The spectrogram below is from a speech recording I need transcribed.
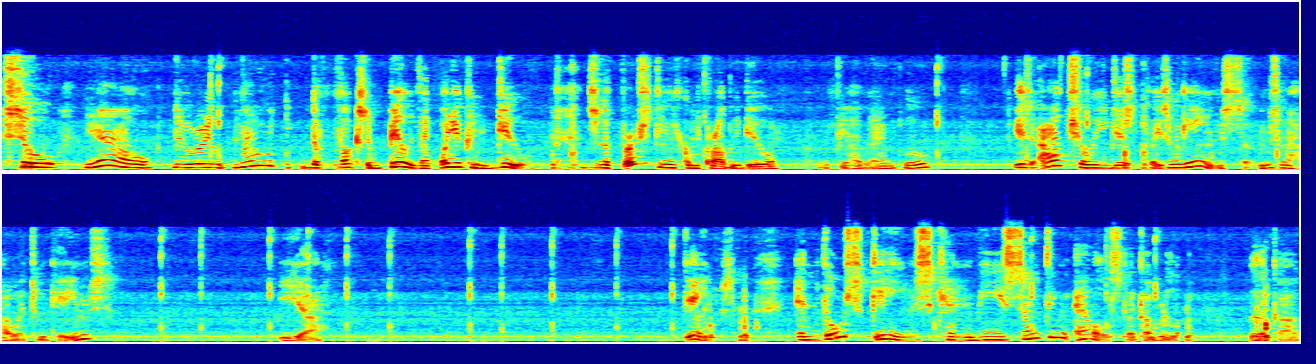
So now the now the flexibility, like what you can do. So the first thing you can probably do, if you have any blue, is actually just play some games. So I'm just gonna highlight some games. Yeah. Games. And those games can be something else, like a like a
